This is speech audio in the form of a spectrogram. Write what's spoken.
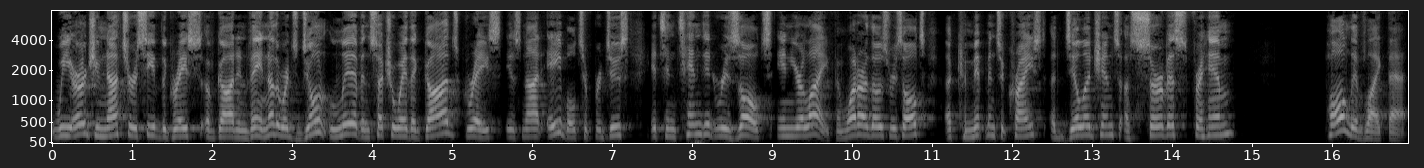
we urge you not to receive the grace of God in vain. In other words, don't live in such a way that God's grace is not able to produce its intended results in your life. And what are those results? A commitment to Christ, a diligence, a service for Him. Paul lived like that.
